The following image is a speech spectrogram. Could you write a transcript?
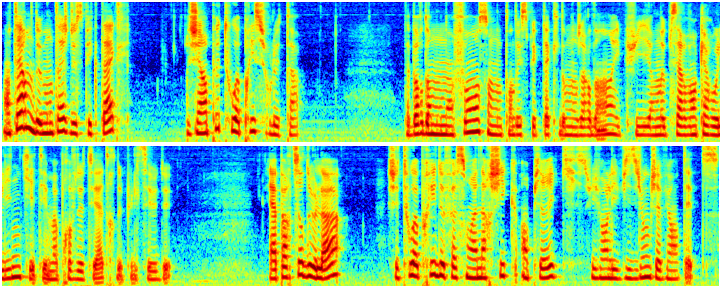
En termes de montage de spectacle, j'ai un peu tout appris sur le tas. D'abord dans mon enfance, en montant des spectacles dans mon jardin, et puis en observant Caroline, qui était ma prof de théâtre depuis le CE2. Et à partir de là, j'ai tout appris de façon anarchique, empirique, suivant les visions que j'avais en tête.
